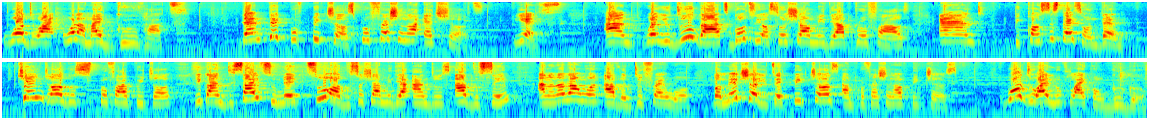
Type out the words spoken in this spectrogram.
What, do I, what am I good at? Then take pictures, professional headshots. Yes. And when you do that, go to your social media profiles and be consistent on them. Change all those profile pictures. You can decide to make two of the social media handles have the same and another one have a different one. But make sure you take pictures and professional pictures. What do I look like on Google?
